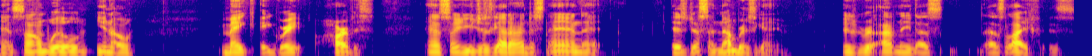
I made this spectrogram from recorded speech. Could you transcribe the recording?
and some will, you know, make a great harvest. And so you just got to understand that it's just a numbers game. It's, I mean, that's that's life. It's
